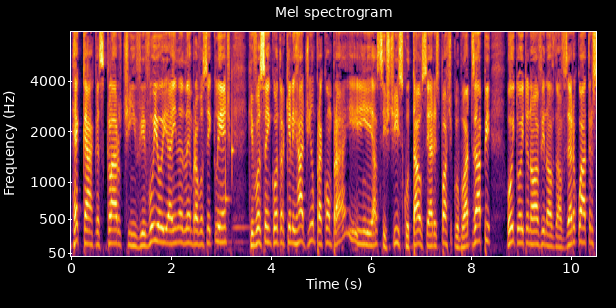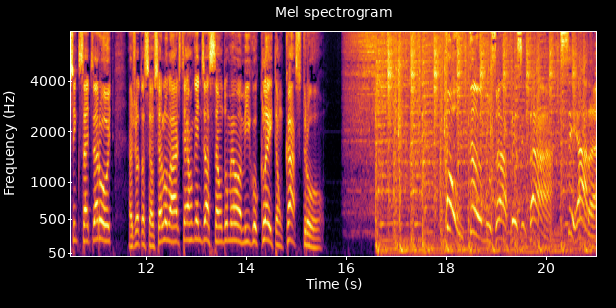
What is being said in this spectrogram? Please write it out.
recargas, claro, TIM, Vivo e Oi. Ainda lembra você, cliente, que você encontra aquele radinho para comprar e assistir, escutar o Ceará Esporte Clube. WhatsApp 889-9904-5708. A JCL Celulares tem a organização do meu amigo Cleiton Castro. Voltamos a apresentar Seara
